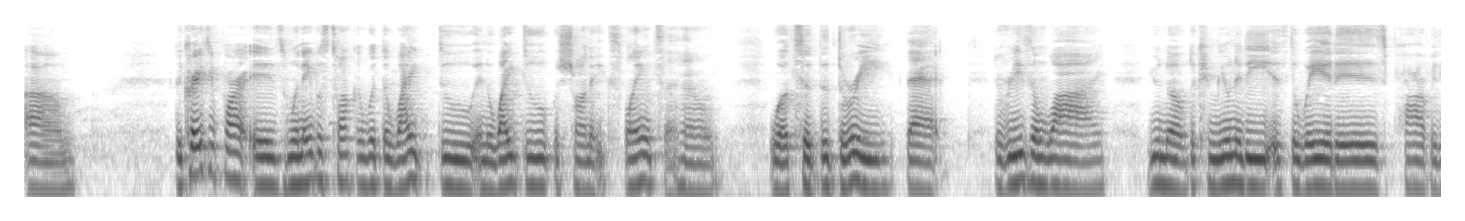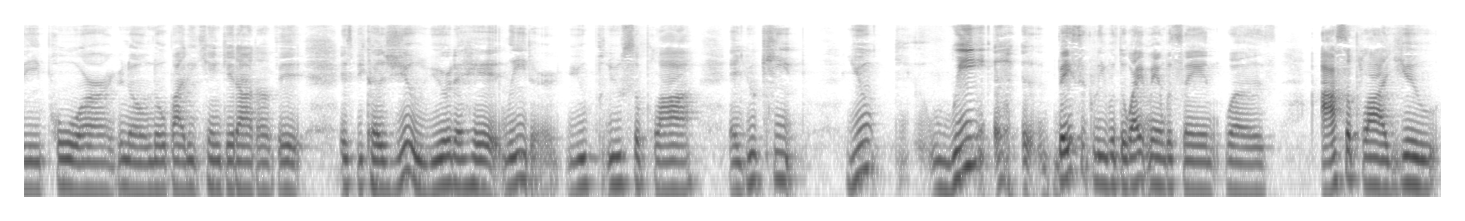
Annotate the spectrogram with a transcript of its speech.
um, the crazy part is when they was talking with the white dude, and the white dude was trying to explain to him, well, to the three, that the reason why you know the community is the way it is poverty poor you know nobody can get out of it it's because you you're the head leader. You you supply and you keep you we basically what the white man was saying was i supply you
